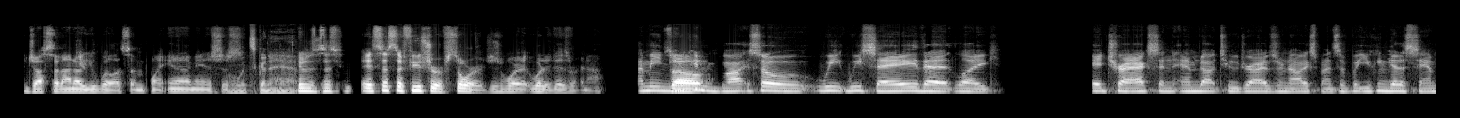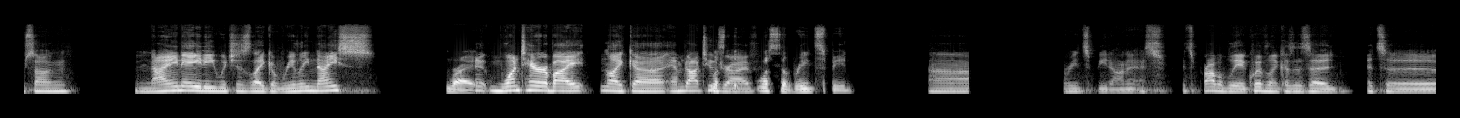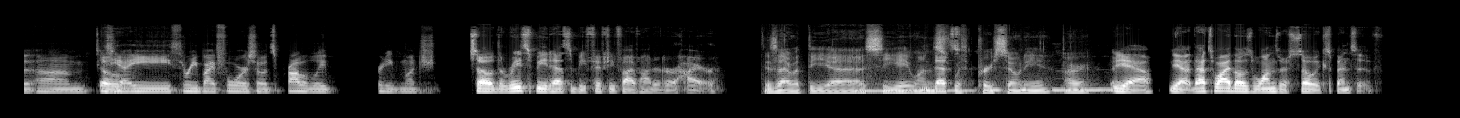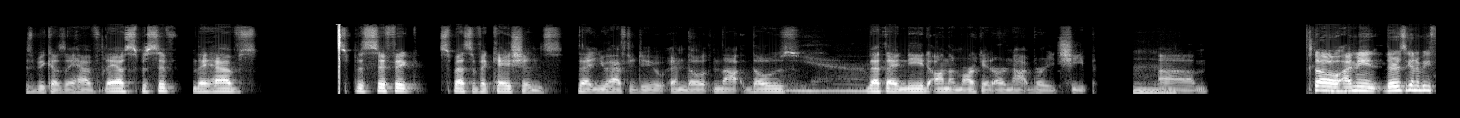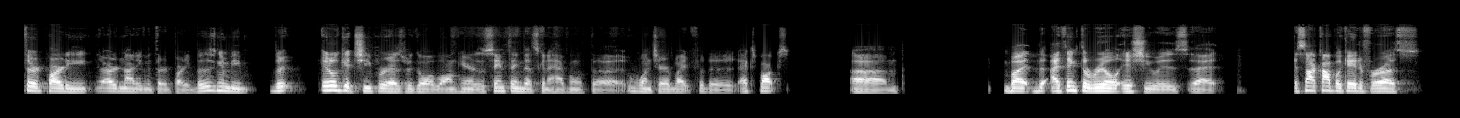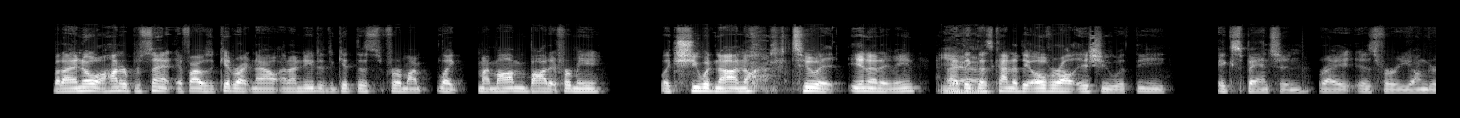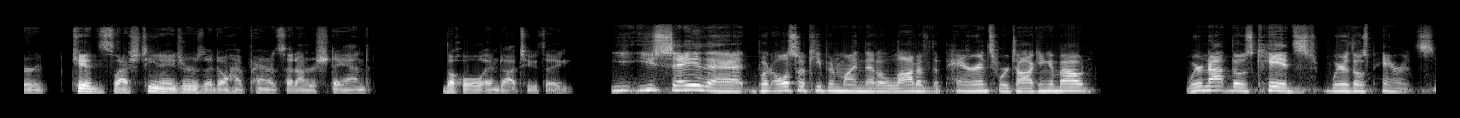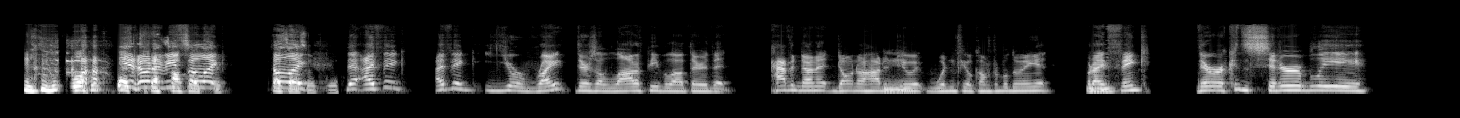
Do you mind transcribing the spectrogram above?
Justin, I know you will at some point. You know what I mean. It's just What's gonna happen? it's just it's just the future of storage is what what it is right now. I mean, So- you can buy. So we we say that like it tracks and M.2 drives are not expensive, but you can get a Samsung 980, which is like a really nice Right. uh, one terabyte like uh M.2 what's the- drive. what's the read speed? Uh, read speed on it. It's it's probably equivalent because it's a it's a um So- PCIe three x four, so it's probably pretty much So the read speed has to be 5500 or higher. Is that what the uh, C8 ones That's- with per Sony are? Yeah, yeah. That's why those ones are so expensive. is because they have they have specific they have s- specific specifications that you have to do, and those not those Yeah. that they need on the market are not very cheap. Mhm. Um, so. I mean, there's going to be third party, or not even third party, but there's going to be there. It'll get cheaper as we go along here. The same thing that's going to happen with the one terabyte for the Xbox. Um, but th- I think the real issue is that it's not complicated for us. But I know 100% if I was a kid right now and I needed to get this for my like my mom bought it for me, like she would not know how to do it. You know what I mean? And I think that's kind of the overall issue with the expansion, right? Is for younger kids slash teenagers that don't have parents that understand the whole M.2 thing. You say that, but also keep in mind that a lot of the parents we're talking about, we're not those kids. We're those parents. well, you know what I mean? So like, so like, also true. that I think I think you're right. There's a lot of people out there that haven't done it, don't know how to do it, wouldn't feel comfortable doing it. But I Mhm. think there are considerably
